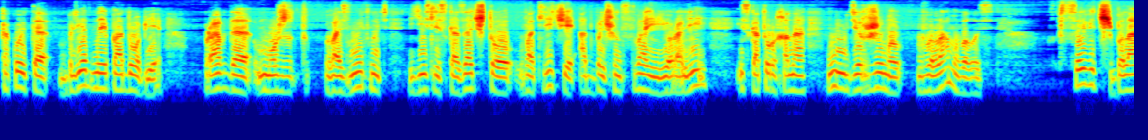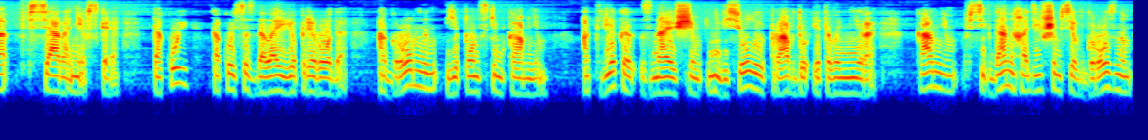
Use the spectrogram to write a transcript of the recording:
Какое-то бледное подобие, правда, может возникнуть, если сказать, что, в отличие от большинства ее ролей, из которых она неудержимо выламывалась, в Севич была вся Раневская, такой, какой создала ее природа, огромным японским камнем, от века знающим невеселую правду этого мира, камнем, всегда находившимся в грозном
